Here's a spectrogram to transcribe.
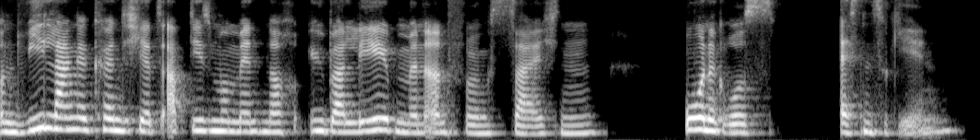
und wie lange könnte ich jetzt ab diesem Moment noch überleben, in Anführungszeichen, ohne groß essen zu gehen,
